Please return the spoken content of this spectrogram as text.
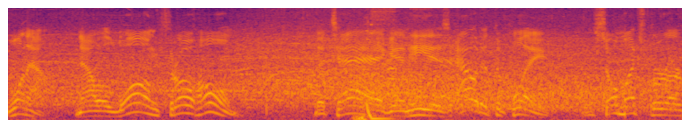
One out. Now a long throw home. The tag, and he is out at the plate. So much for our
